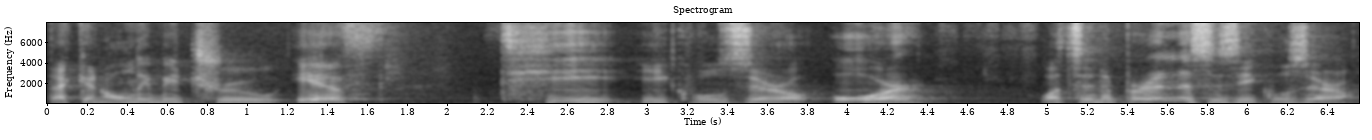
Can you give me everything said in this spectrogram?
That can only be true if t equals 0 or what's in the parentheses equals 0.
